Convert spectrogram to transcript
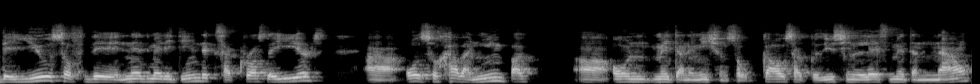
the use of the net merit index across the years uh, also have an impact uh, on methane emissions. So cows are producing less methane now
